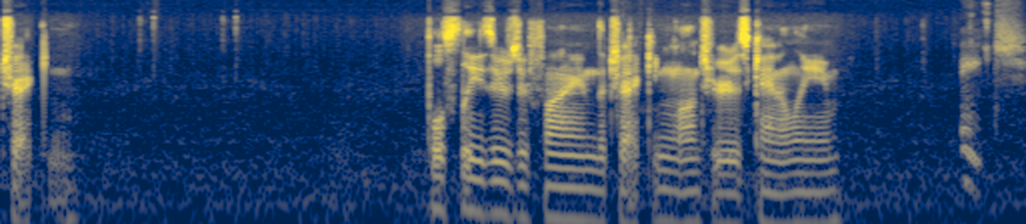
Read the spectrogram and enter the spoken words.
tracking. Pulse lasers are fine. The tracking launcher is kind of lame. H.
